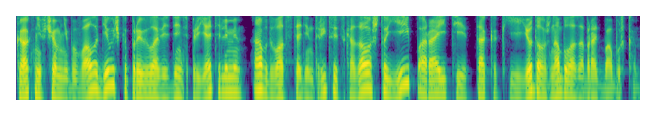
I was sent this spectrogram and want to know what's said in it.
Как ни в чем не бывало, девочка провела весь день с приятелями, а в 21.30 сказала, что ей пора идти, так как ее должна была забрать бабушка.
